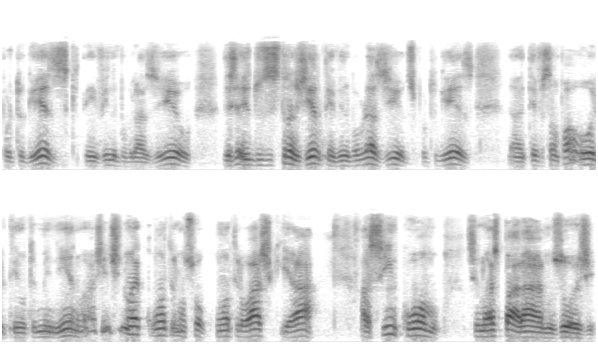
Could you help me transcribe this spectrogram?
portugueses que têm vindo para o Brasil, dos estrangeiros que têm vindo para o Brasil, dos portugueses. Uh, teve São Paulo, tem outro menino. A gente não é contra, eu não sou contra. Eu acho que há, assim como se nós pararmos hoje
